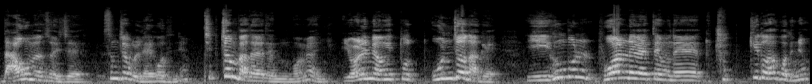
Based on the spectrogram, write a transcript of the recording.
나오면서 이제 승점을 내거든요. 10점 받아야 되는 거면 10명이 또 온전하게 이 흥분 보안 레벨 때문에 또 죽기도 하거든요.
